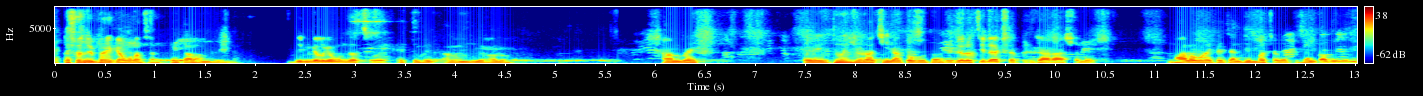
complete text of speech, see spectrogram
একটা সজীব ভাই কেমন আছেন? আলহামদুলিল্লাহ। দিনকাল কেমন যাচ্ছে ভাই? একটু ভাই আলহামদুলিল্লাহ ভালো। শান ভাই? এই দুই জোড়া চিলা কবুতর। নিজেরা চিলে একসাথে। যারা আসলে ভালো উড়াইতে চান ডিম বাচ্চা করতে চান তাদের জন্য।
